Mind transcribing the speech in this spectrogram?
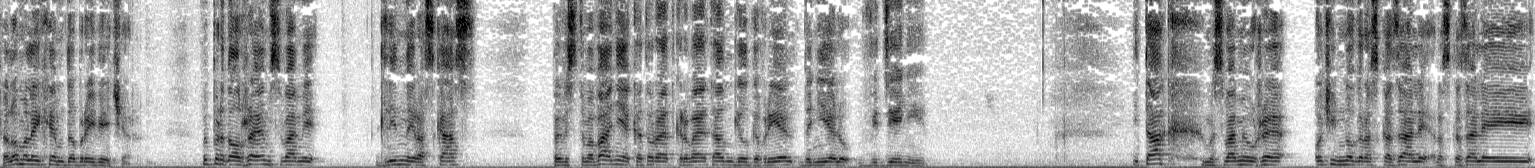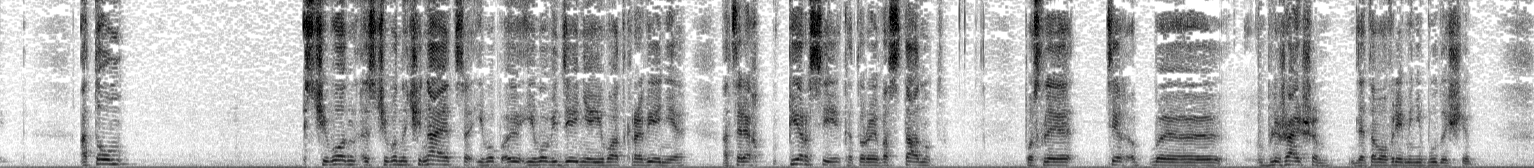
Шалом алейхем, добрый вечер. Мы продолжаем с вами длинный рассказ, повествование, которое открывает ангел Гавриэль Даниэлю в видении. Итак, мы с вами уже очень много рассказали, рассказали о том, с чего, с чего начинается его, его видение, его откровение, о царях Персии, которые восстанут после тех, э, в ближайшем для того времени будущем.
